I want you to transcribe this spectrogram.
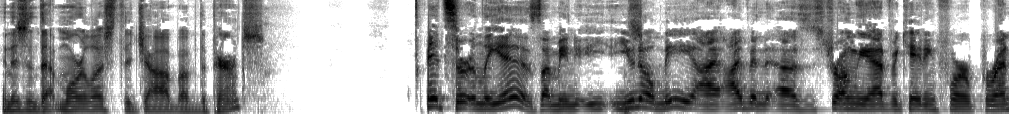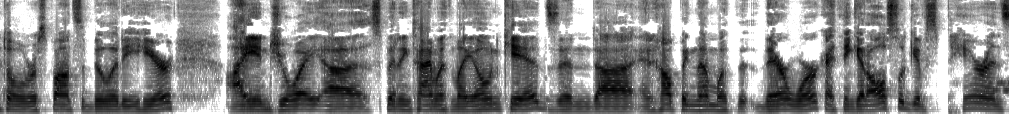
and isn't that more or less the job of the parents it certainly is. I mean, you know me. I, have been uh, strongly advocating for parental responsibility here. I enjoy uh, spending time with my own kids and uh, and helping them with their work. I think it also gives parents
